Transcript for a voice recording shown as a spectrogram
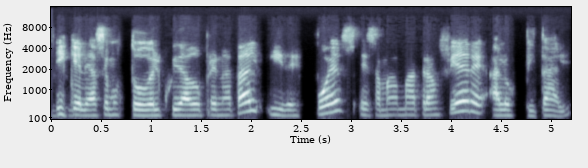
y que le hacemos todo el cuidado prenatal y después esa mamá transfiere al hospital.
